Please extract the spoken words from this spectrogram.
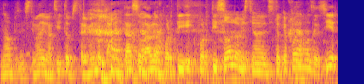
No, pues mi estimado Ivancito, pues tremendo talentazo, habla por ti, por ti solo, mi estimado Ivancito, ¿qué podemos decir?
